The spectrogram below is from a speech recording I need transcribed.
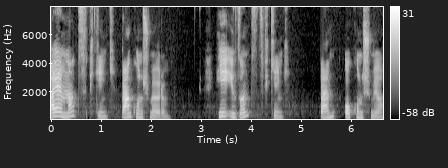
I am not speaking. Ben konuşmuyorum. He isn't speaking. Ben, o konuşmuyor.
